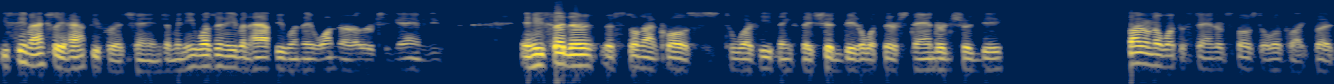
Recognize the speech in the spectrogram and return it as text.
you seem actually happy for a change. I mean, he wasn't even happy when they won their other two games. He, and he said they're they're still not close to what he thinks they should be or what their standard should be. I don't know what the standard's supposed to look like, but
